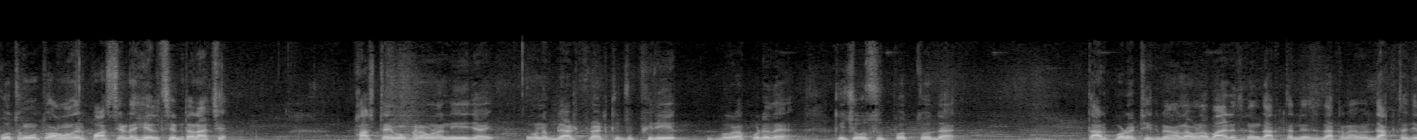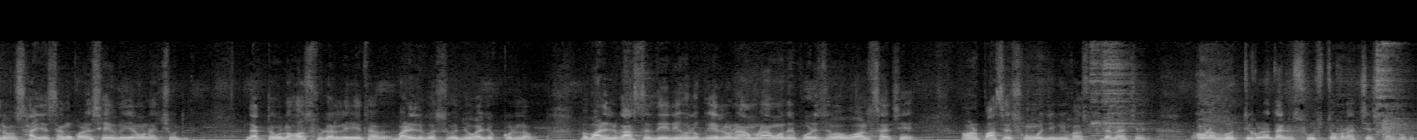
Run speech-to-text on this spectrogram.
প্রথমত আমাদের পাশে একটা হেলথ সেন্টার আছে। ফার্স্ট টাইম ওখানে ওরা নিয়ে যাই। ওখানে ব্লাড ফ্লাড কিছু ফ্রি ওরা করে দেয় কিছু ওষুধপত্র দেয়। তারপরে ঠিক না হলে আমরা বাইরে থেকে ডাক্তার নিয়ে এসে ডাক্তার ডাক্তার যেরকম সাজেশন করে সেই অনুযায়ী আমরা চলি। ডাক্তার বলল হসপিটাল নিয়ে যেতে হবে। বাড়ির লোকের সঙ্গে যোগাযোগ করলাম। বা বাড়ির লোক আসতে দেরি হলো কি এলো না? আমরা আমাদের পরিষেবা ওয়ালস আছে আমার পাশে শ্রমজীবী হসপিটাল আছে। আমরা ভর্তি করে তাকে সুস্থ করার চেষ্টা করি।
